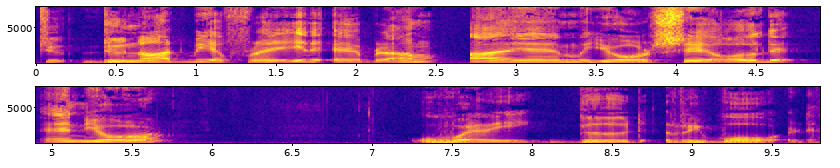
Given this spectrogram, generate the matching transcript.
To, do not be afraid, Abraham. I am your shield and your." very good reward.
